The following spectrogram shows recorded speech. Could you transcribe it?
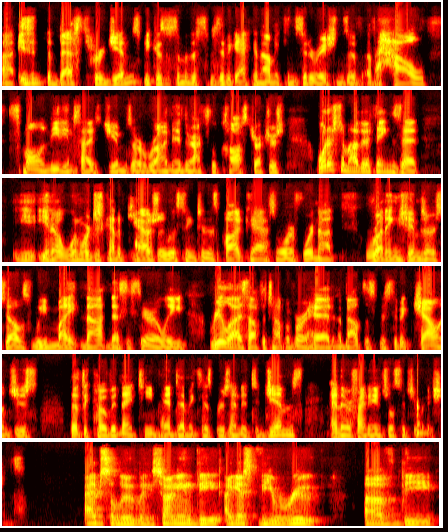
uh, isn't the best for gyms because of some of the specific economic considerations of, of how small and medium sized gyms are run and their actual cost structures. What are some other things that you know when we're just kind of casually listening to this podcast or if we're not running gyms ourselves we might not necessarily realize off the top of our head about the specific challenges that the COVID 19 pandemic has presented to gyms and their financial situations. Absolutely. So, I mean, the I guess the root of the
